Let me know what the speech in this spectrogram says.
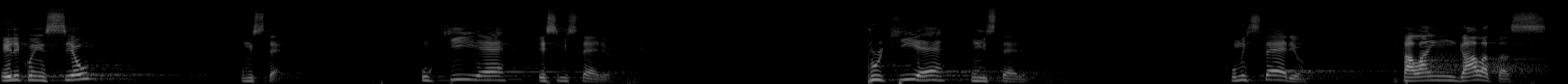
Ele conheceu um mistério. O que é esse mistério? Por que é um mistério? O mistério está lá em Gálatas,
